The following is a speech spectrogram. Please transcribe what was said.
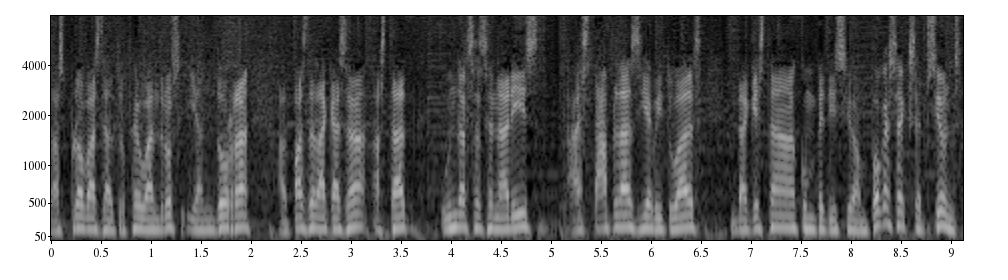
les proves del trofeu Andros i Andorra, el pas de la casa, ha estat un dels escenaris estables i habituals d'aquesta competició, amb poques excepcions.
